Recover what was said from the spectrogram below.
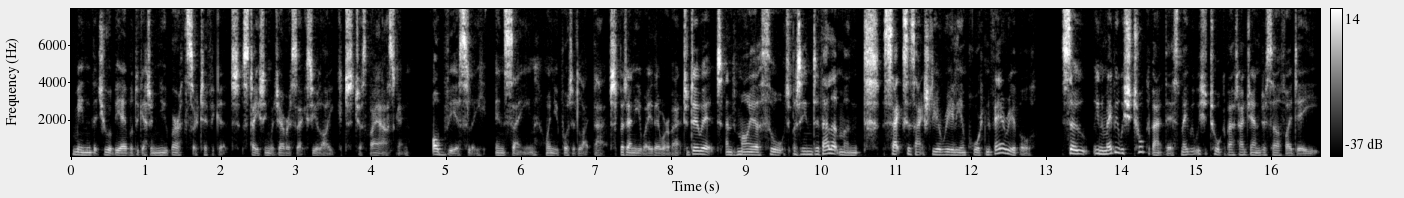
meaning that you would be able to get a new birth certificate stating whichever sex you liked just by asking. Obviously insane when you put it like that, but anyway, they were about to do it, and Maya thought, but in development, sex is actually a really important variable. So, you know, maybe we should talk about this. Maybe we should talk about how gender self ID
